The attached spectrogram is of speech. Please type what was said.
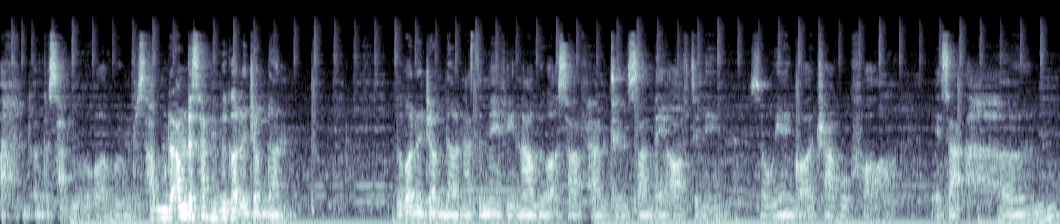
I'm just happy we got. I'm just, I'm just happy we got the job done. We got the job done. That's the main thing. Now we got Southampton Sunday afternoon, so we ain't got to travel far. It's at home.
